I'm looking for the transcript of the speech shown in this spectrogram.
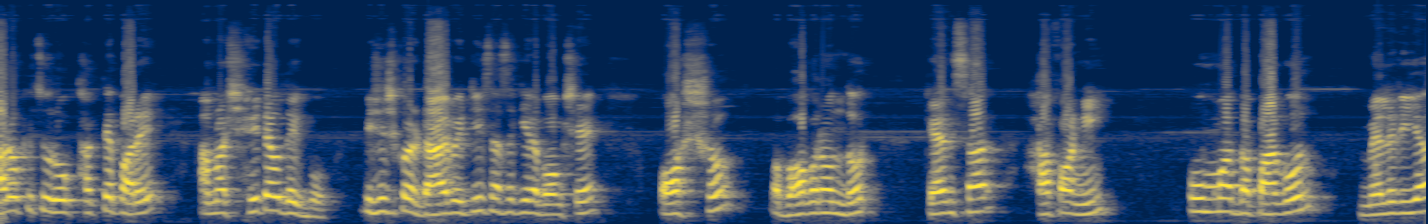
আরও কিছু রোগ থাকতে পারে, আমরা সেটাও দেখব। বিশেষ করে ডায়াবেটিস আছে কিনা বংশে, অশ্ব বা ভগনন্দর, ক্যান্সার, হাঁপানি, উম্মাদ বা পাগল, ম্যালেরিয়া,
